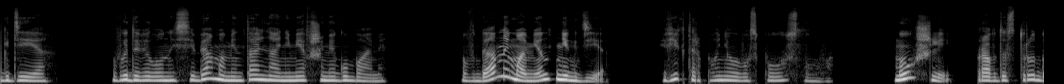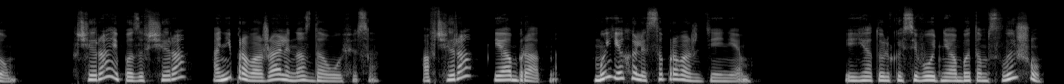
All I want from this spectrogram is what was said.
«Где?» — выдавил он из себя моментально онемевшими губами. «В данный момент нигде». Виктор понял его с полуслова. «Мы ушли, правда, с трудом. Вчера и позавчера они провожали нас до офиса. А вчера и обратно. Мы ехали с сопровождением. И я только сегодня об этом слышу?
